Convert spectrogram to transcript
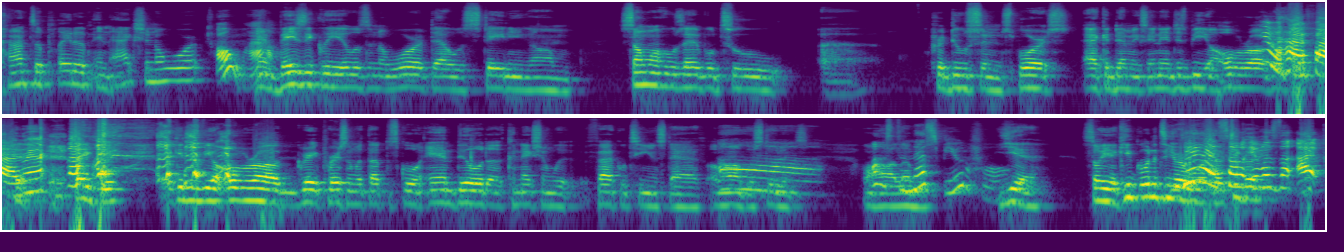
contemplative in action award. oh wow. And basically, it was an award that was stating um, someone who's able to uh, produce in sports, academics, and then just be an overall. High five, man. Thank you. It could just be an overall great person without the school and build a connection with faculty and staff among the students. On all Austin, that's beautiful. Yeah. So yeah, keep going into your Yeah, though. so it was. The, I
